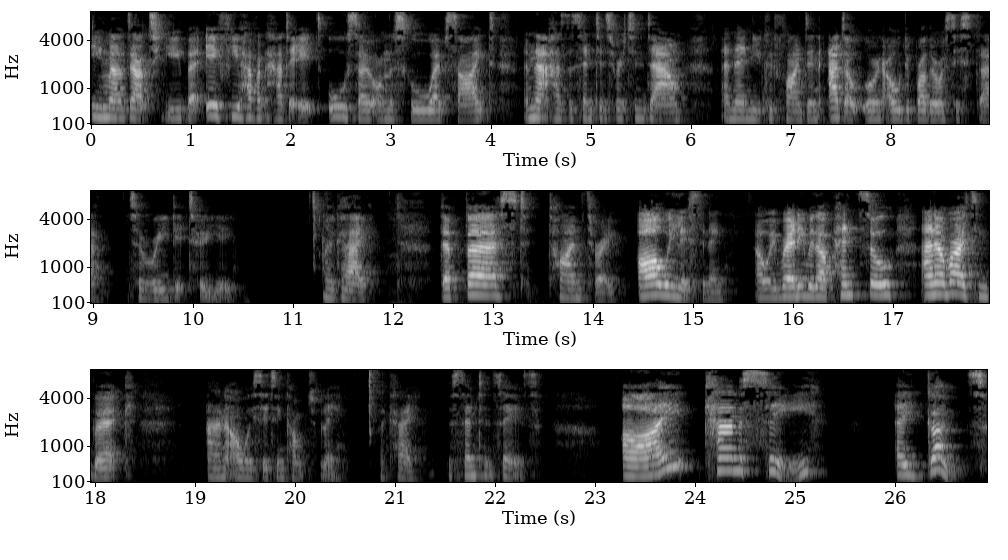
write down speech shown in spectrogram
emailed out to you. But if you haven't had it, it's also on the school website and that has the sentence written down. And then you could find an adult or an older brother or sister to read it to you. Okay, the first time through. Are we listening? Are we ready with our pencil and our writing book? And are we sitting comfortably? Okay, the sentence is, I can see a goat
